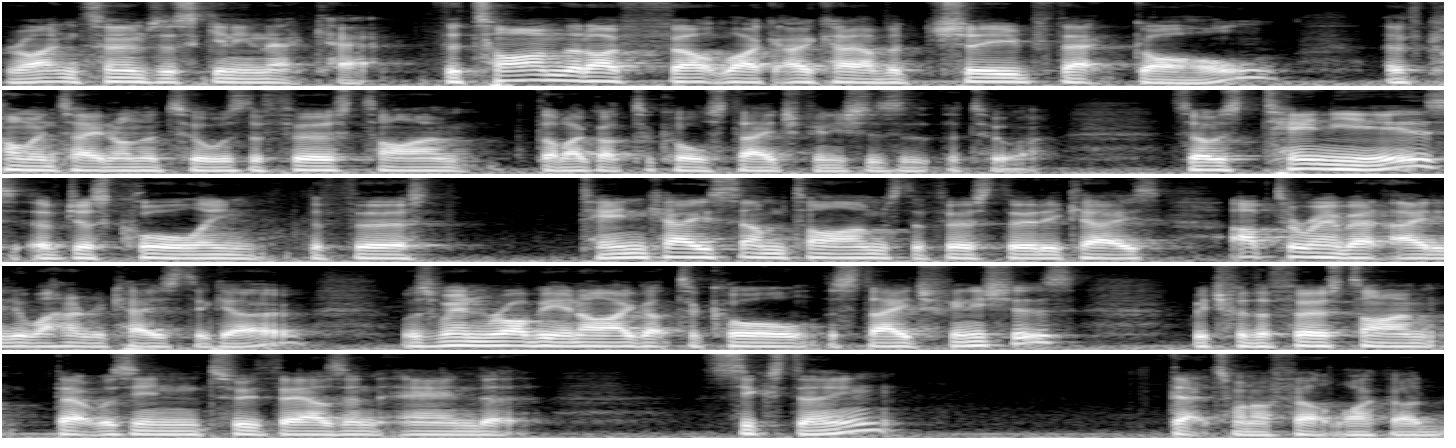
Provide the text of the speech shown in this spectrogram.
right, in terms of skinning that cat. The time that I felt like, okay, I've achieved that goal of commentating on the tour was the first time that I got to call stage finishes at the tour. So it was 10 years of just calling the first 10Ks sometimes, the first 30Ks, up to around about 80 to 100Ks to go, was when Robbie and I got to call the stage finishes, which for the first time, that was in 2016. That's when I felt like I'd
